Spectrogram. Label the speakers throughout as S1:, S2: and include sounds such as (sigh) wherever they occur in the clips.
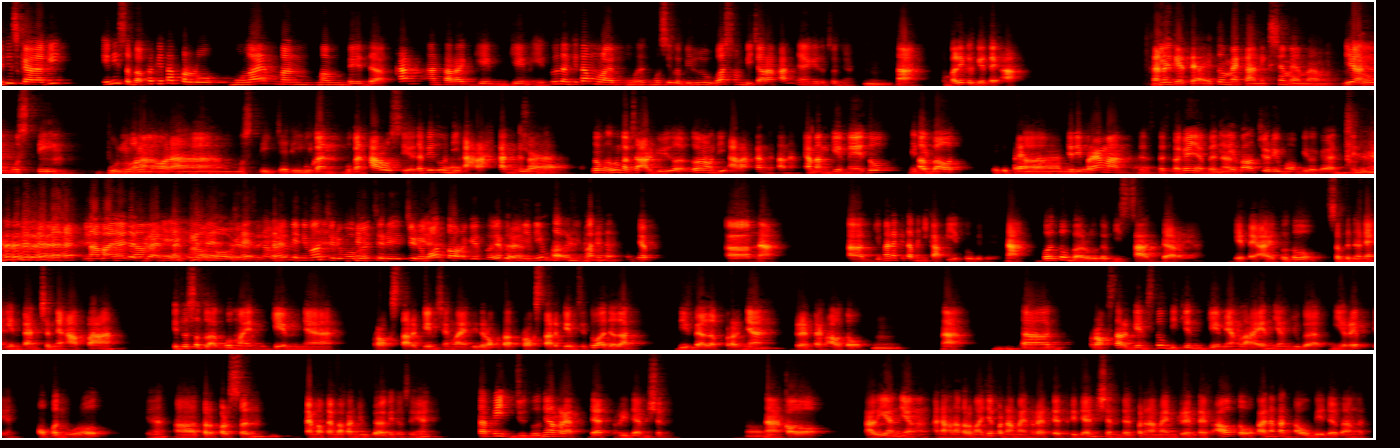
S1: Jadi sekali lagi ini sebabnya kita perlu mulai mem membedakan antara game-game itu dan kita mulai mesti lebih luas membicarakannya gitu sebenarnya. Hmm. Nah, kembali ke GTA.
S2: Karena GTA itu mekaniknya memang ya. lu mesti hmm. bunuhin orang, orang hmm. mesti jadi
S1: bukan bukan harus ya, tapi lu nah. diarahkan ke sana. Ya. Lu lu nggak bisa argue itu, lu memang diarahkan ke sana. Emang game itu about
S2: jadi preman uh,
S1: jadi gitu. preman dan sebagainya benar.
S3: Minimal curi mobil kan. (laughs)
S1: Namanya aja namanya Grand gitu. Namanya minimal curi mobil curi curi yeah. motor gitu. Itu minimal gimana? (laughs) Yep. uh, nah uh, gimana kita menyikapi itu gitu nah gue tuh baru lebih sadar ya GTA itu tuh sebenarnya intentionnya apa? Itu setelah gue main gamenya Rockstar Games yang lain. Jadi Rockstar Games itu adalah developernya hmm. Grand Theft Auto. Hmm. nah uh, Rockstar Games tuh bikin game yang lain yang juga mirip ya, open world, ya, uh, third person, tembak-tembakan juga gitu sebenarnya. Tapi judulnya Red Dead Redemption. Oh. Nah kalau kalian yang anak-anak remaja pernah main Red Dead Redemption dan pernah main Grand Theft Auto, kalian akan tahu beda banget.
